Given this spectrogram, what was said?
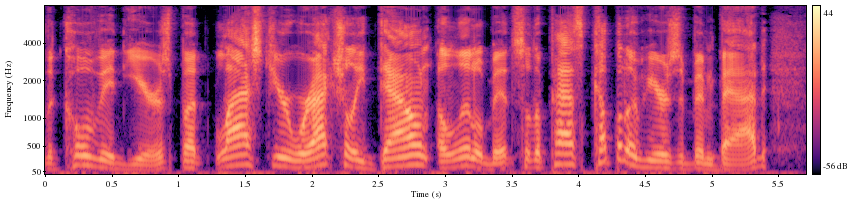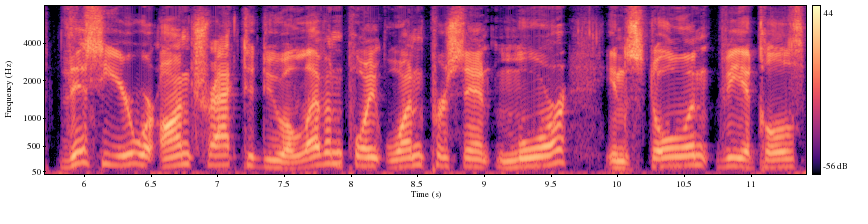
the COVID years, but last year we're actually down a little bit. So the past couple of years have been bad. This year we're on track to do 11.1% more in stolen vehicles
